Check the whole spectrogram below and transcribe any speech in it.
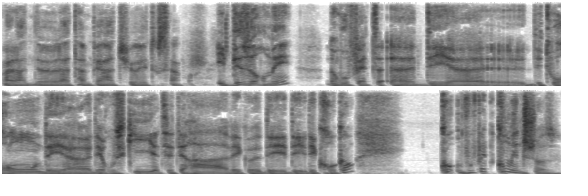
Voilà, de la température et tout ça. Quoi. Et désormais, donc vous faites euh, des euh, des tourons, des euh, des rousquilles, etc. avec euh, des, des des croquants. Co- vous faites combien de choses?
